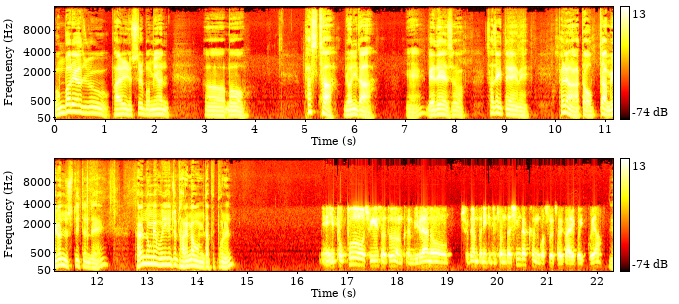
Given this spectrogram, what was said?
롬바리아주 발 뉴스를 보면 어, 뭐 파스타 면이다. 예. 매대에서 사재기 때문에 팔려 나갔다 없다. 뭐 이런 뉴스도 있던데 다른 동네 분위기는 좀 다른가 봅니다. 북부는. 예, 이 북부 중에서도 그 밀라노 주변 분위기는 좀 더 심각한 것으로 저희가 알고 있고요. 예.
